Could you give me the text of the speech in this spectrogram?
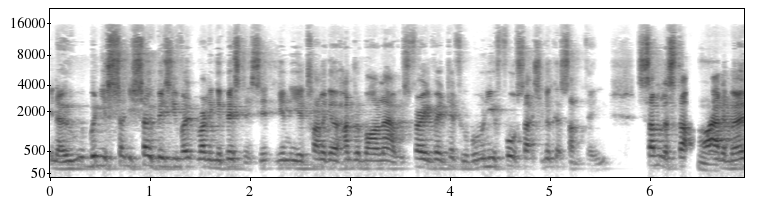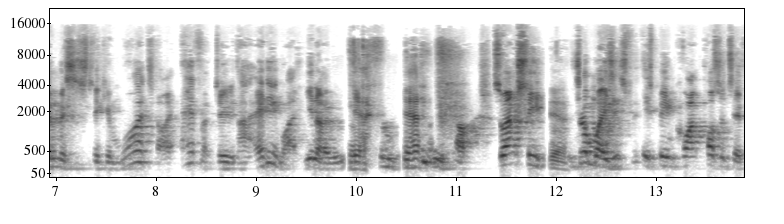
you know, when you're so, you're so busy running a business, it, you know, you're trying to go 100 mile an hour. It's very, very difficult. But when you're forced to actually look at something, some of the stuff hmm. I had in my own business, thinking, why did I ever do that anyway? You know, yeah, yeah. So actually, yeah. in some ways, it's it's been quite positive.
